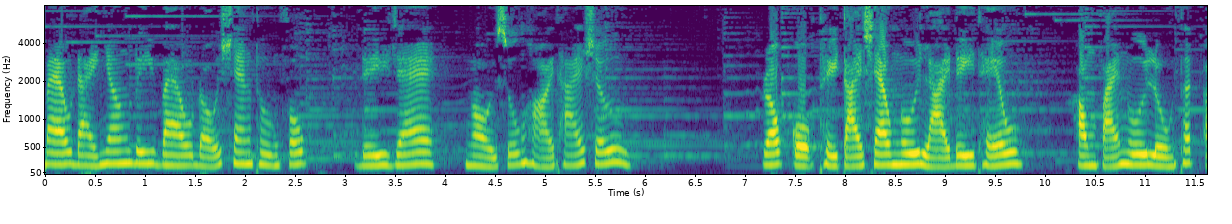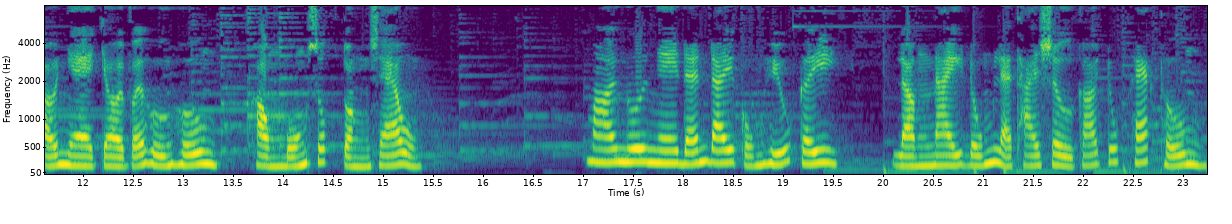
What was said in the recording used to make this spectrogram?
Bao đại nhân đi vào đổi sang thường phục, đi ra, ngồi xuống hỏi thái sư. Rốt cuộc thì tại sao ngươi lại đi theo? Không phải ngươi luôn thích ở nhà chơi với hương hương, không muốn suốt tuần sao? Mọi người nghe đến đây cũng hiếu kỳ, lần này đúng là thái sư có chút khác thường.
